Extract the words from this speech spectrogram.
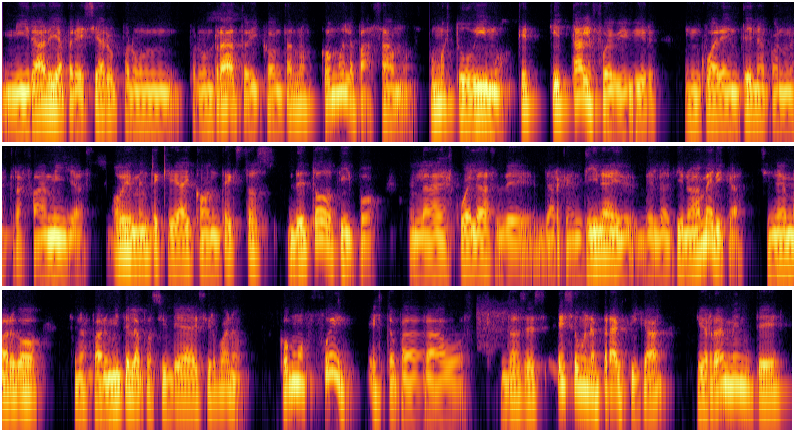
mirar y apreciar por un, por un rato y contarnos cómo le pasamos, cómo estuvimos, qué, qué tal fue vivir en cuarentena con nuestras familias. Obviamente que hay contextos de todo tipo en las escuelas de, de, Argentina y de Latinoamérica. Sin embargo, se nos permite la posibilidad de decir, bueno, ¿cómo fue esto para vos? Entonces, esa es una práctica que realmente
